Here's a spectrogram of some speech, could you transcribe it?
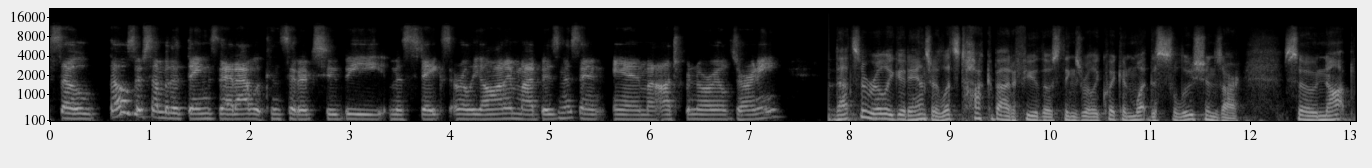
so those are some of the things that I would consider to be mistakes early on in my business and, and my entrepreneurial journey. That's a really good answer. Let's talk about a few of those things really quick and what the solutions are. So not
